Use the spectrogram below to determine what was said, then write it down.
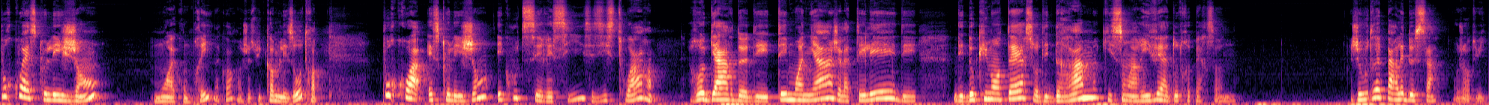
Pourquoi est-ce que les gens, moi compris, d'accord, je suis comme les autres, pourquoi est-ce que les gens écoutent ces récits, ces histoires, regardent des témoignages à la télé, des, des documentaires sur des drames qui sont arrivés à d'autres personnes? Je voudrais parler de ça aujourd'hui.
